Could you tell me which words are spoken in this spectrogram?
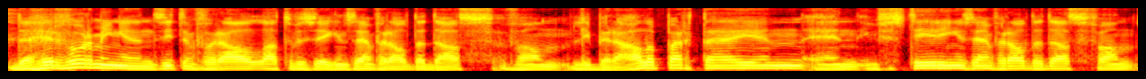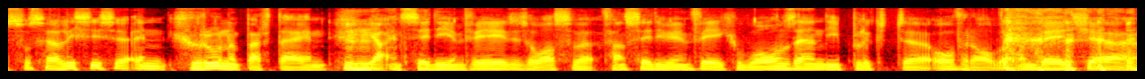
De hervormingen zitten vooral, laten we zeggen, zijn vooral de das van liberale partijen en investeringen zijn vooral de das van socialistische en groene partijen. Mhm. Ja, en CD&V, zoals we van CD&V gewoon zijn, die plukt uh, overal wel een beetje, uh,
